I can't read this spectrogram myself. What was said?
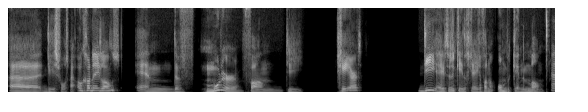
Uh, die is volgens mij ook gewoon Nederlands. En de moeder van die Geert, die heeft dus een kind gekregen van een onbekende man. Ah,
